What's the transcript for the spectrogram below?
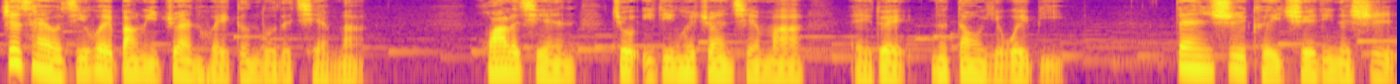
这才有机会帮你赚回更多的钱嘛。花了钱就一定会赚钱吗？哎，对，那倒也未必。但是可以确定的是，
